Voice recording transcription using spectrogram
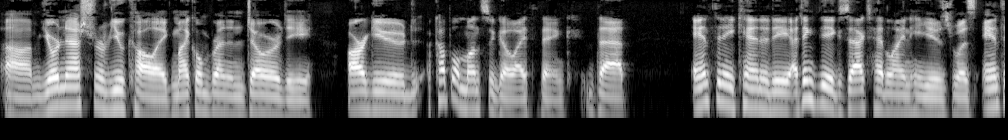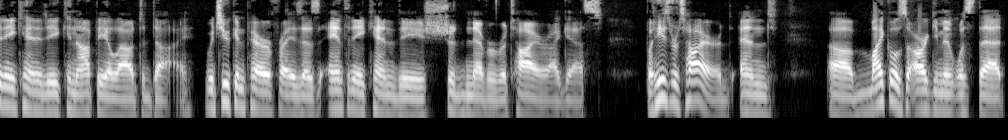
Um, your National Review colleague, Michael Brendan Dougherty, argued a couple months ago, I think, that Anthony Kennedy, I think the exact headline he used was Anthony Kennedy cannot be allowed to die, which you can paraphrase as Anthony Kennedy should never retire, I guess. But he's retired, and uh, Michael's argument was that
